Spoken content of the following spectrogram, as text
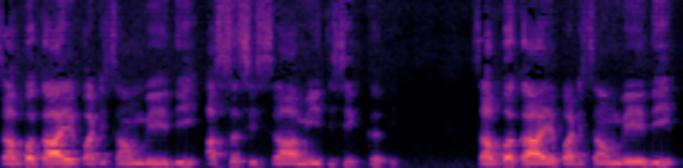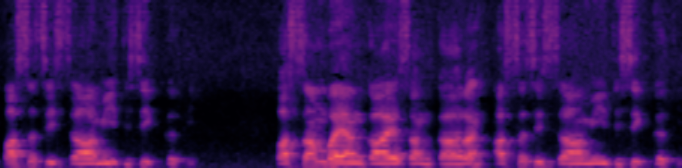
සබ්බකාය පටිසංවේදී අස්ස සිස්සාමීති සික්කති. සබ්බකාය පටිසංවේදී පස්ස සිස්සාමීති සික්කති. පස්සම්බයං කාය සංකාරං අස්ස සිස්සාමීති සික්කති.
